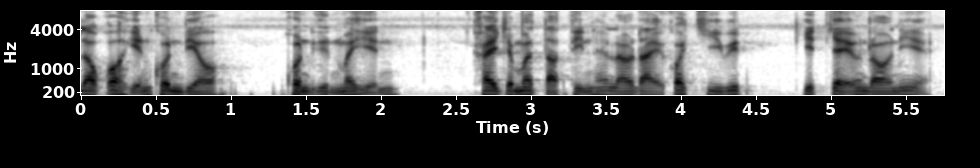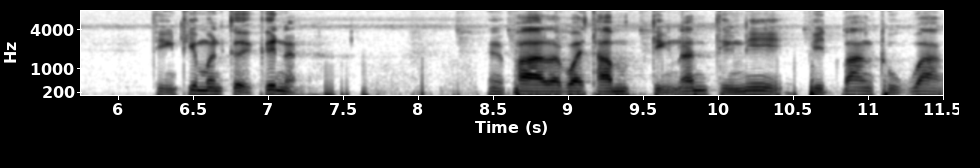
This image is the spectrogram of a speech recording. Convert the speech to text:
เราก็เห็นคนเดียว คนอื่นไม่เห็น ใครจะมาตัดสินให้เราได้ ก็ชีวิตจิตใจของเราเนี่ยสิ่งที่มันเกิดขึ้นอะ พาเราไปทำถึงนั้นถึงนี่ผิดบ้างถูกบ้าง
